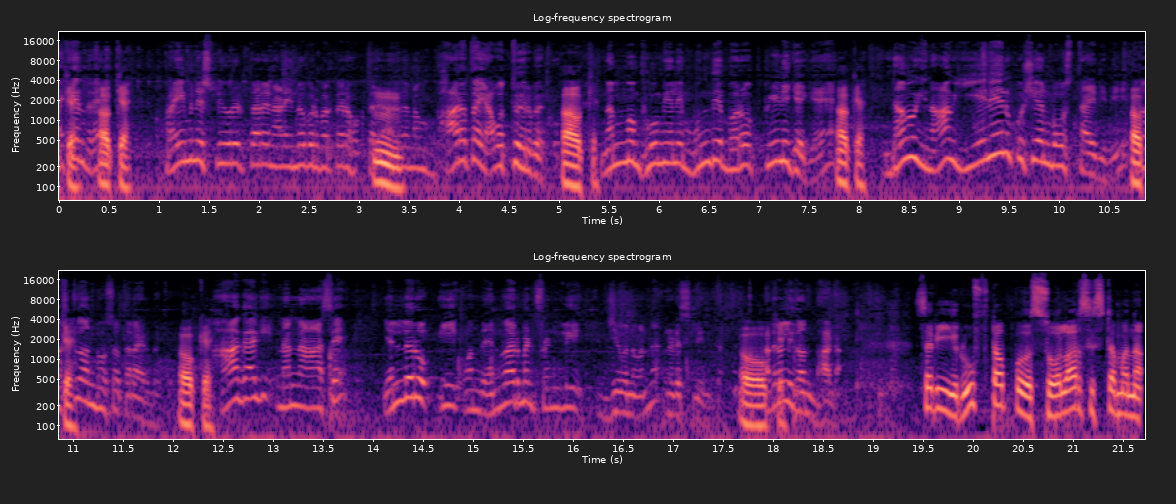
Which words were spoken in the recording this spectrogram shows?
ಯಾಕೆಂದ್ರೆ. ಪ್ರೈಮ್ ಮಿನಿಸ್ಟರ್ ಇವರು ಇರ್ತಾರೆ ನಾಳೆ ಇನ್ನೊಬ್ಬರು ಬರ್ತಾರೆ ಹೋಗ್ತಾರೆ. ಆದ್ರೆ ನಮ್ಮ ಭಾರತ ಯಾವತ್ತೂ ಇರಬೇಕು. ಓಕೆ ನಮ್ಮ ಭೂಮಿಯಲ್ಲಿ ಮುಂದೆ ಬರೋ ಪೀಳಿಗೆಗೆ ಓಕೆ ನಮಗೆ ನಾವು ಏನೇನು ಖುಷಿ ಅನುಭವಿಸ್ತಾ ಇದೀವಿ Okay. ಅಷ್ಟು ಅನುಭವಿಸೋ ತರ ಇರಬೇಕು. ಓಕೆ ಹಾಗಾಗಿ ನನ್ನ ಆಸೆ ಎಲ್ಲರೂ ಈ ಒಂದು ಎನ್ವೈರ್ಮೆಂಟ್ ಫ್ರೆಂಡ್ಲಿ ಜೀವನವನ್ನ ನಡೆಸಲಿ ಅಂತ. Okay. ಅದರಲ್ಲಿ ಇದೊಂದು ಭಾಗ. ಸರಿ ಈ ರೂಫ್ ಟಾಪ್ ಸೋಲಾರ್ ಸಿಸ್ಟಮ್ ಅನ್ನ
